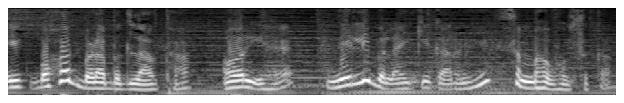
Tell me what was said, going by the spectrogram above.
एक बहुत बड़ा बदलाव था और यह नेली बलाई के कारण ही संभव हो सका।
